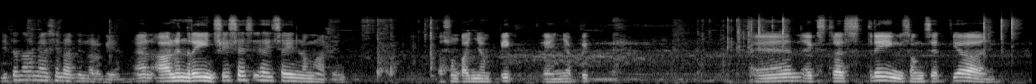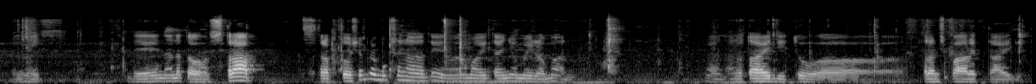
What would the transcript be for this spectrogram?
dito na lang kasi natin nalagyan. Ayan, Allen range. Isa-isayin lang natin. Tapos yung kanyang pick. Enya pick. And extra string. Isang set yan. Nice. Then, ano to? Strap. Strap to. Siyempre, buksan natin. Para makita nyo may laman. Ayan, ano tayo dito? Ah, transparent tayo dito.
